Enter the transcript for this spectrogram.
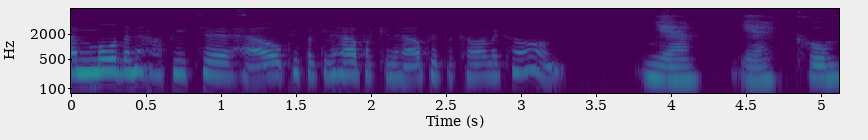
I'm more than happy to help. If I can help, I can help. If I can't, I can't. Yeah, yeah, cool,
